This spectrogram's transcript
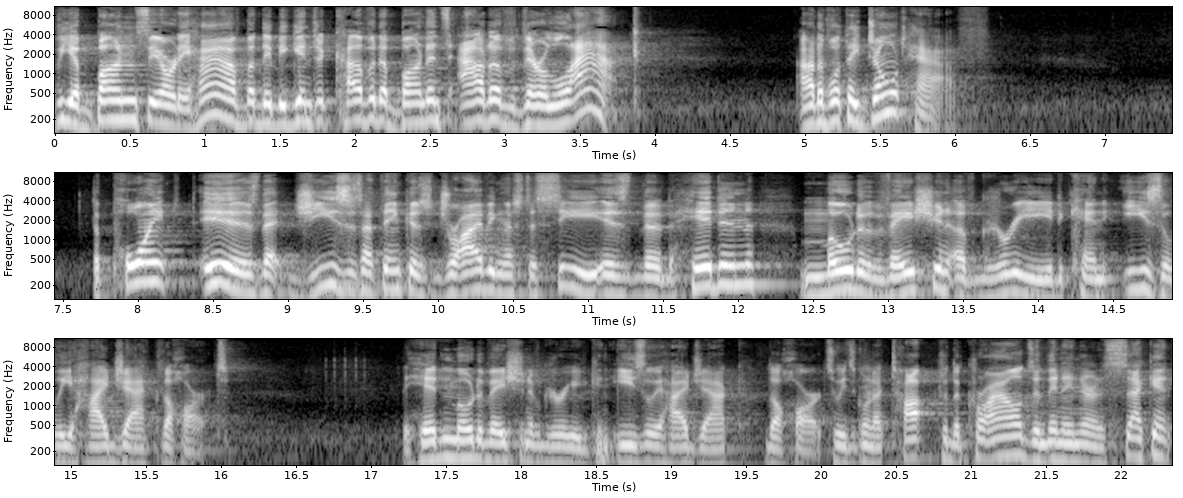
the abundance they already have, but they begin to covet abundance out of their lack, out of what they don't have. The point is that Jesus, I think, is driving us to see is the hidden motivation of greed can easily hijack the heart. The hidden motivation of greed can easily hijack the heart. So he's going to talk to the crowds, and then in a second,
